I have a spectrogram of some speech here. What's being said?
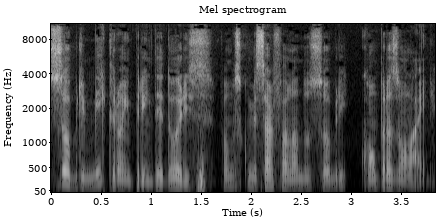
Sobre microempreendedores, vamos começar falando sobre compras online.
